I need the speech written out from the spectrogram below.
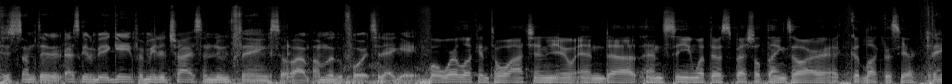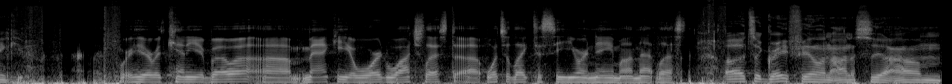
it's something that's gonna be a game for me to try some new things. So I'm, I'm looking forward to that game. Well, we're looking to watching you and uh, and seeing what those special things are. Good luck this year. Thank you. We're here with Kenny Yeboah, um, Mackey Award watch list. Uh, what's it like to see your name on that list? Uh, it's a great feeling, honestly. Um,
